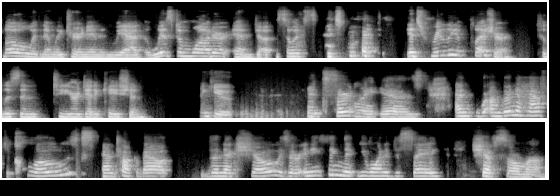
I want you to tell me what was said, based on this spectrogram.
flow, and then we turn in and we add the wisdom water. And uh, so it's, it's, it's- it's really a pleasure to listen to your dedication. Thank you. It certainly is. And I'm going to have to close and talk about the next show. Is there anything that you wanted to say, Chef Soma,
